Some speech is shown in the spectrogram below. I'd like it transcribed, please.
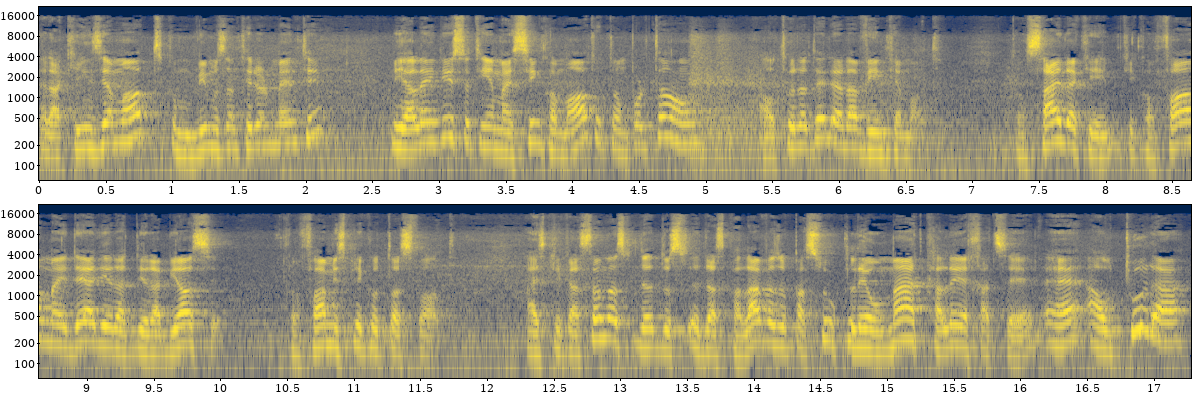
era 15 amot, como vimos anteriormente, e além disso, tinha mais 5 amot, então, portão, a altura dele era 20 amot. Então, sai daqui, que conforme a ideia de Rabi Yossi, conforme explica o Tosfot, a explicação das, das, das palavras do Pasuk, Leumat Kalei Hatzer, é a altura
